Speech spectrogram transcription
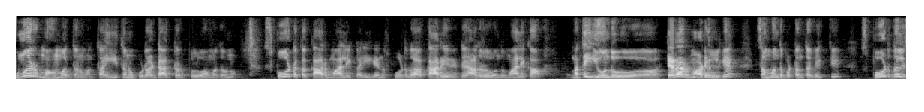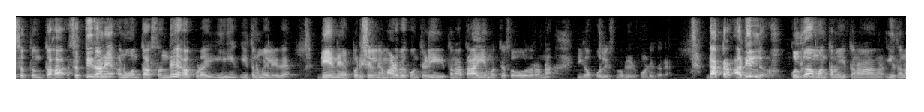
ಉಮರ್ ಮೊಹಮ್ಮದ್ ಅನ್ನುವಂಥ ಈತನು ಕೂಡ ಡಾಕ್ಟರ್ ಪುಲ್ವಾಮಾದವನು. ಸ್ಫೋಟಕ ಕಾರ್ ಮಾಲೀಕ. ಈಗೇನು ಸ್ಫೋಟದ ಕಾರ್ ಏನಿದೆ ಅದರ ಒಂದು ಮಾಲೀಕ ಮತ್ತು ಈ ಒಂದು ಟೆರರ್ ಮಾಡ್ಯೂಲ್ಗೆ ಸಂಬಂಧಪಟ್ಟಂಥ ವ್ಯಕ್ತಿ ಸ್ಫೋಟದಲ್ಲಿ ಸತ್ತಂತಹ, ಸತ್ತಿದ್ದಾನೆ ಅನ್ನುವಂಥ ಸಂದೇಹ ಕೂಡ ಈ ಈತನ ಮೇಲೆ ಇದೆ. ಡಿ ಎನ್ ಎ ಪರಿಶೀಲನೆ ಮಾಡಬೇಕು ಅಂತೇಳಿ ಈತನ ತಾಯಿ ಮತ್ತು ಸಹೋದರನ ಈಗ ಪೊಲೀಸ್ನವರು ಇಟ್ಕೊಂಡಿದ್ದಾರೆ ಡಾಕ್ಟರ್ ಅದಿಲ್ ಕುಲ್ಗಾಮ್ ಅಂತಲೂ ಈತನ ಈತನ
